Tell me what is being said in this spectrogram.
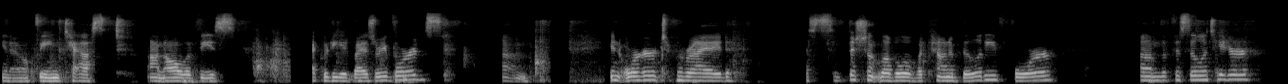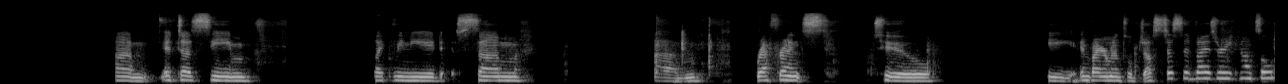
you know, being tasked on all of these equity advisory boards. Um, in order to provide a sufficient level of accountability for um, the facilitator. Um, it does seem like we need some um, reference to the Environmental Justice Advisory Council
